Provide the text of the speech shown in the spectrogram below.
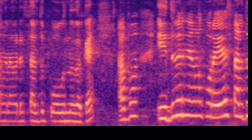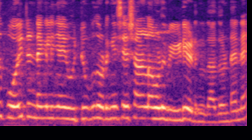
അങ്ങനെ ഓരോ സ്ഥലത്ത് പോകുന്നതൊക്കെ. അപ്പോൾ ഇതുവരെ ഞങ്ങൾ കുറേ സ്ഥലത്ത് പോയിട്ടുണ്ടെങ്കിൽ ഞാൻ യൂട്യൂബ് തുടങ്ങിയ ശേഷമാണല്ലോ നമ്മൾ വീഡിയോ ഇടുന്നത്. അതുകൊണ്ട് തന്നെ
